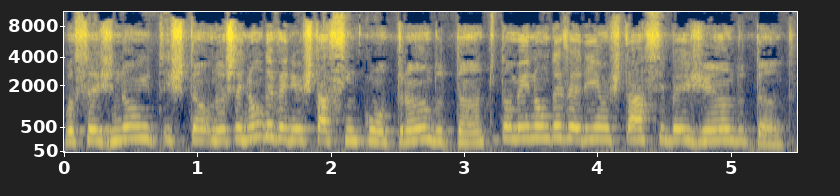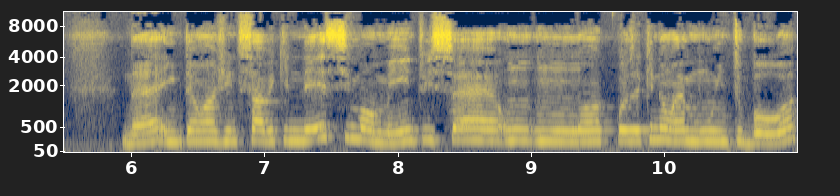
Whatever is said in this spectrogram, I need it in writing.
vocês não estão, vocês não deveriam estar se encontrando tanto, também não deveriam estar se beijando tanto. Né? Então a gente sabe que nesse momento isso é um, uma coisa que não é muito boa,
